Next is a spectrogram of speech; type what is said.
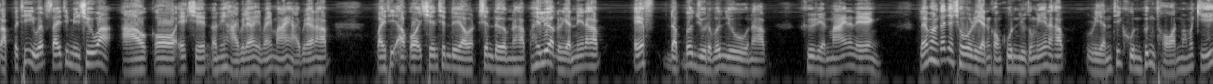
กลับไปที่เว็บไซต์ที่มีชื่อว่า Algor Exchange ตอนนี้หายไปแล้วเห็นไหมไม้หายไปแล้วนะครับ ไปที่ Algor Exchange เช่นเดียว เช่นเดิมนะครับ ให้เลือกเหรียญนี้นะครับ FWW นะครับ คือเหรียญไม้นั่นเอง แล้วมันก็จะโชว์เหรียญของคุณอยู่ตรงนี้นะครับ เหรียญที่คุณเพิ่งถอนมาเมื่อกี้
